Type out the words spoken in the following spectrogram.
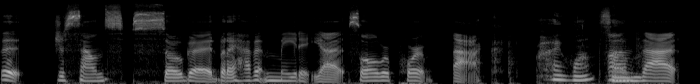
that just sounds so good, but I haven't made it yet, so I'll report back I want on some. that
